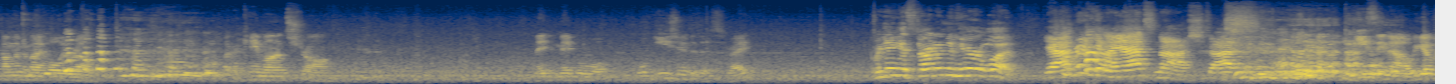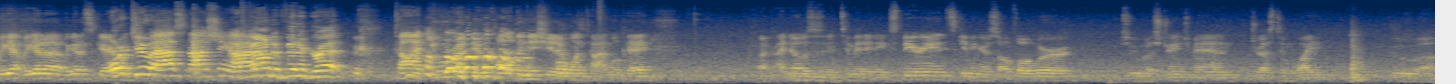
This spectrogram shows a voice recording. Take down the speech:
come into my holy realm. Look, I came on strong. Maybe, maybe we'll, we'll ease you into this, right? Are we gonna get started in here or what? Yeah, I'm ready to get my ass noshed. I- Easy now, we got, we got, we gotta, we gotta scare or you. two ass noshing. I found a vinaigrette. Todd, you were a new cult initiate at one time, okay? Look, I know this is an intimidating experience, giving yourself over to a strange man dressed in white who uh,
